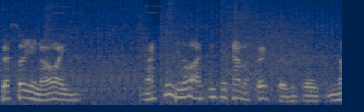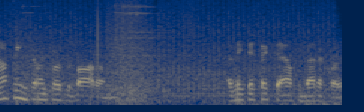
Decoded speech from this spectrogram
Just so you know, I actually, you know, I think they kind of fixed it because nothing's going towards the bottom. I think they fixed it alphabetically.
